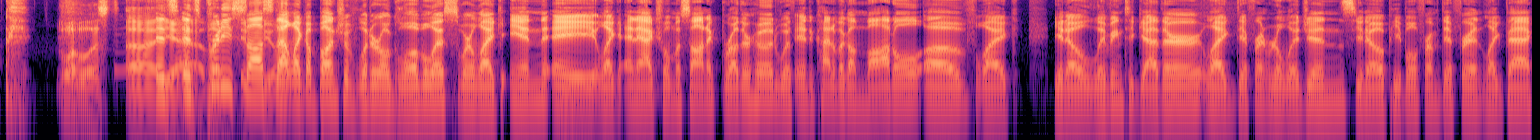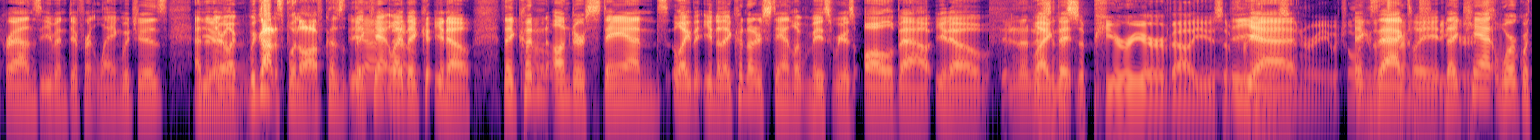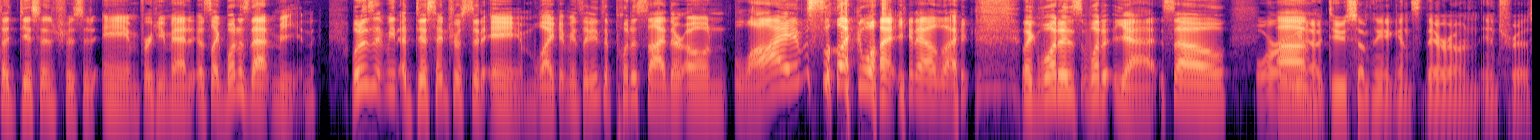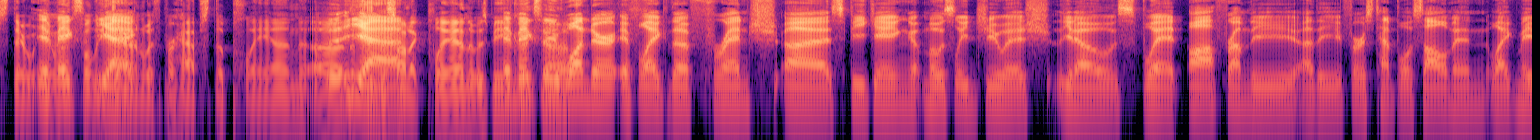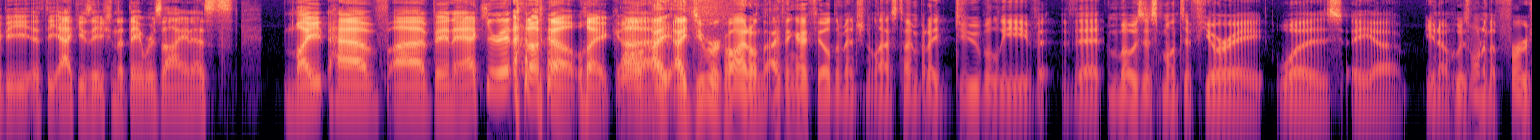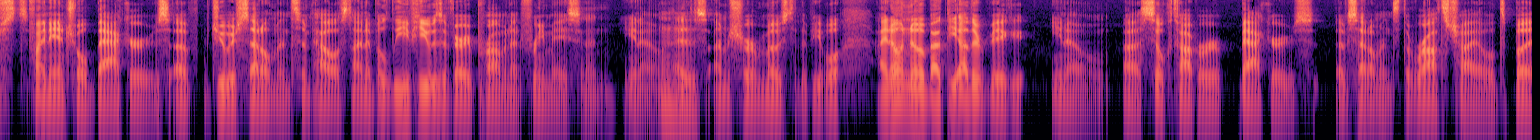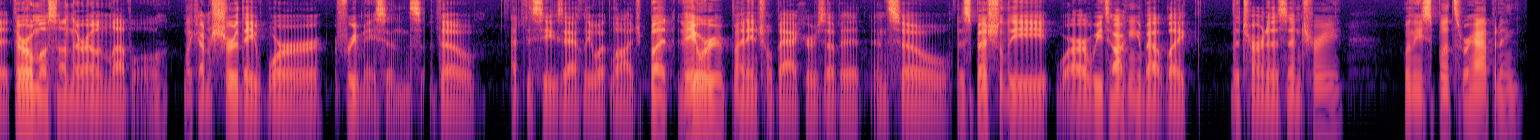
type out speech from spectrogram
globalist. Uh, it's yeah, it's pretty like, sus that like a bunch of literal globalists were like in a like an actual Masonic brotherhood within kind of like a model of like you know living together like different religions you know people from different like backgrounds even different languages. And then they're like we got to split off because they Yeah, can't like they no. you know they couldn't No. understand like you know they couldn't understand what masonry is all about you know? They didn't like understand they- the superior values of Yeah, Freemasonry, which only the exactly. French they can't work with a disinterested aim for humanity it's like what does that mean what does it mean a disinterested aim like it means they need to put aside their own lives like what you know like like what is what yeah so or um, you know do something against their own interest. They're, they It makes- fully yeah. down with perhaps the plan, uh, the yeah. Masonic plan that was being. it makes me up. wonder if like the french uh speaking mostly jewish you know split off from the uh, the first temple of solomon like maybe if the accusation that they were zionists might have uh been accurate i don't know like Well, uh, I, I do recall. I don't. I think I failed to mention it last time, but I do believe that Moses Montefiore was a, uh, you know, who was one of the first financial backers of Jewish settlements in Palestine. I believe he was a very prominent Freemason. You know, Mhm. as I'm sure most of the people. I don't know about the other big, you know, uh, silk topper backers of settlements, the Rothschilds, but they're almost on their own level. Like I'm sure they were Freemasons, though I have to see exactly what lodge, but they were financial backers of it. And so, especially, are we talking about like the turn of the century when these splits were happening.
